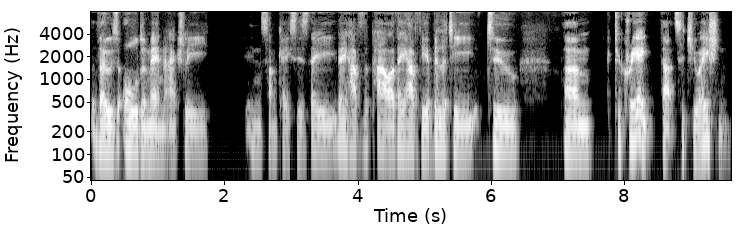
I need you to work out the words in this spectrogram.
those older men actually in some cases they they have the power they have the ability to um, to create that situation.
